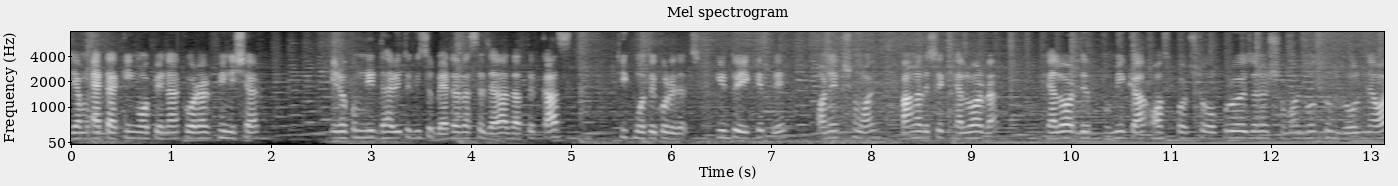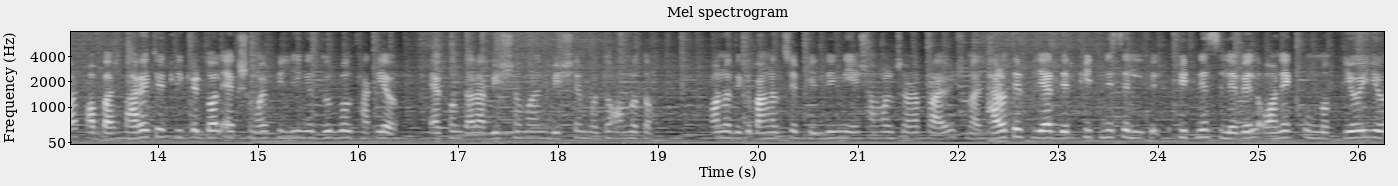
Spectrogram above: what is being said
যেমন অ্যাটাকিং ওপেনার করার ফিনিশার এরকম নির্ধারিত কিছু ব্যাটার আছে যারা তাদের কাজ ঠিক মতো করে যাচ্ছে। কিন্তু এক্ষেত্রে অনেক সময় বাংলাদেশের খেলোয়াড়রা খেলোয়াড়দের ভূমিকা অস্পষ্ট ও প্রয়োজনের সময় নতুন রোল নেওয়ার অভ্যাস। ভারতীয় ক্রিকেট দল একসময় ফিল্ডিংয়ে দুর্বল থাকলেও এখন তারা বিশ্বমান, বিশ্বের মধ্যে অন্যতম। অন্যদিকে বাংলাদেশের ফিল্ডিং নিয়ে সমালোচনা প্রায়ই শোনা ভারতের প্লেয়ারদের ফিটনেসের ফিটনেস লেভেল অনেক উন্নত। ইয়ো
